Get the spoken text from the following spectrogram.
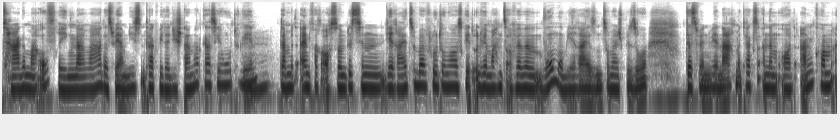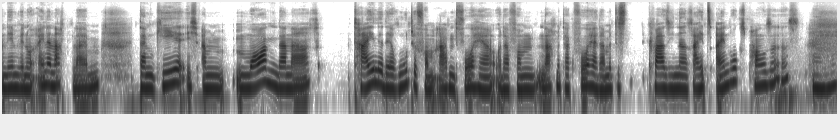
Tage mal aufregender war, dass wir am nächsten Tag wieder die Standard-Gassi-Route gehen, mhm. damit einfach auch so ein bisschen die Reizüberflutung rausgeht. Und wir machen es auch, wenn wir dem Wohnmobil reisen, zum Beispiel so, dass wenn wir nachmittags an einem Ort ankommen, an dem wir nur eine Nacht bleiben, dann gehe ich am Morgen danach Teile der Route vom Abend vorher oder vom Nachmittag vorher, damit es quasi eine Reizeindruckspause ist. Mhm.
